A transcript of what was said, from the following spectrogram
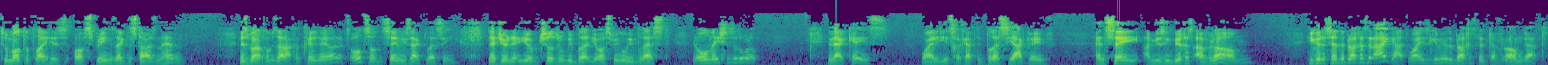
to multiply his offsprings like the stars in heaven. It's also the same exact blessing that your your children will be blessed, your offspring will be blessed in all nations of the world. In that case, why did Yitzchak have to bless Yaakov and say, "I'm using birchas Avram"? He could have said the brachas that I got. Why is he giving me the brachas that Avram got?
